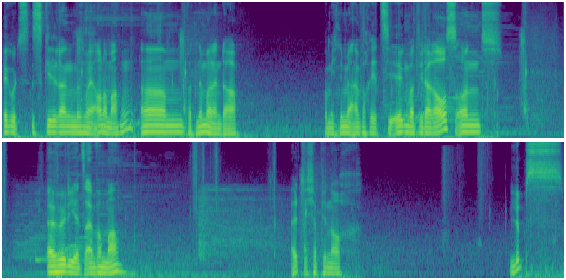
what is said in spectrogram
Ja gut, Skillrang müssen wir ja auch noch machen. Ähm, was nehmen wir denn da? Komm, ich nehme mir einfach jetzt hier irgendwas wieder raus und erhöhe die jetzt einfach mal. Halt, ich habe hier noch Lups.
